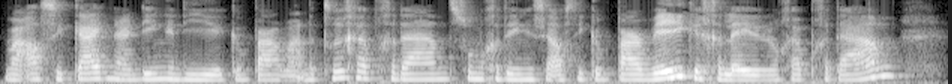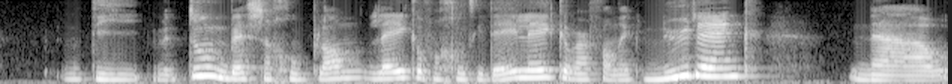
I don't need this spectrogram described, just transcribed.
Maar als ik kijk naar dingen die ik een paar maanden terug heb gedaan. Sommige dingen zelfs die ik een paar weken geleden nog heb gedaan. Die me toen best een goed plan leken of een goed idee leken. Waarvan ik nu denk. Nou,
